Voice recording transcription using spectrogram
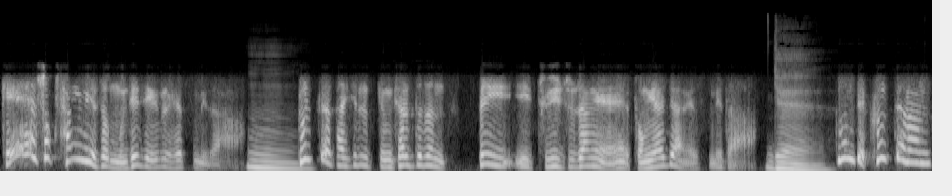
계속 상임위에서 문제 제기를 했습니다. 음. 그럴 때 사실 경찰들은 저희 이 주의 주장에 동의하지 않았습니다. 예. 그런데 그럴 때는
